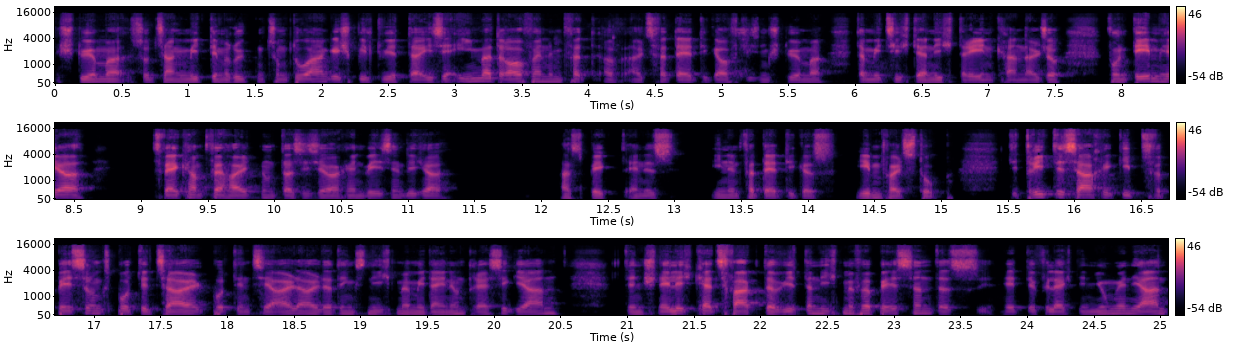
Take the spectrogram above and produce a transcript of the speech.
Stürmer sozusagen mit dem Rücken zum Tor angespielt wird, da ist er immer drauf einem, als Verteidiger auf diesem Stürmer, damit sich der nicht drehen kann. Also von dem her Zweikampfverhalten und das ist ja auch ein wesentlicher Aspekt eines Innenverteidigers ebenfalls top. Die dritte Sache gibt es Verbesserungspotenzial, Potenzial allerdings nicht mehr mit 31 Jahren. Den Schnelligkeitsfaktor wird er nicht mehr verbessern. Das hätte vielleicht in jungen Jahren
